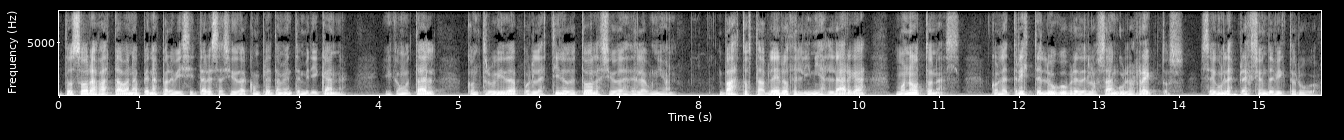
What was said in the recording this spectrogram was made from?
Dos horas bastaban apenas para visitar esa ciudad completamente americana, y como tal construida por el estilo de todas las ciudades de la Unión. Vastos tableros de líneas largas, monótonas, con la triste lúgubre de los ángulos rectos, según la expresión de Víctor Hugo.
